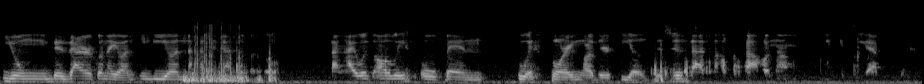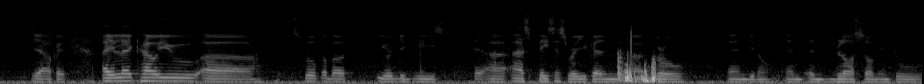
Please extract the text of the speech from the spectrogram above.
yung desire ko na yon hindi yon nakataga sa bato. Like, I was always open to exploring other fields. It's just that nakapasa ako ng EPCM. Yeah, okay. I like how you uh, spoke about your degrees uh, as places where you can uh, grow and you know and and blossom into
